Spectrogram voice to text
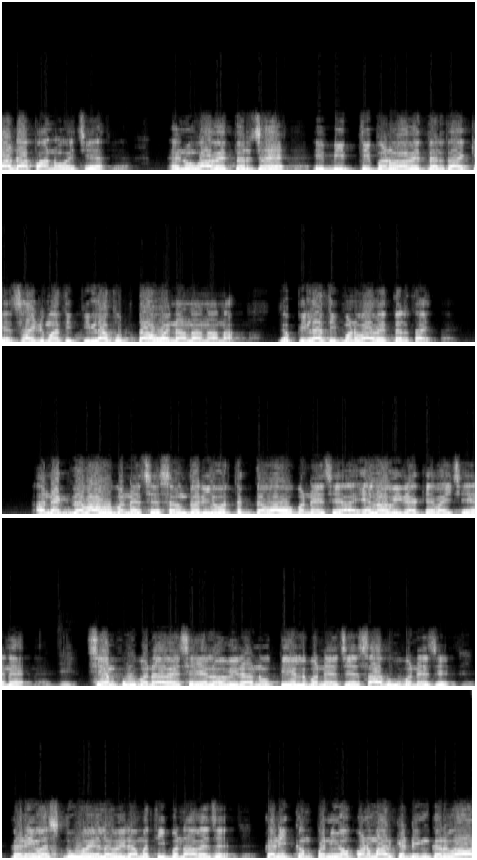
જાડા પાન હોય છે. એનું વાવેતર છે, એ બીજથી પણ વાવેતર થાય કે સાઈડમાંથી પીલા ફૂટતા હોય નાના નાના, તો પીલાથી પણ વાવેતર થાય. અનેક દવાઓ બને છે સૌંદર્યવર્ધક દવાઓ બને છે એલોવેરા કહેવાય છે એને. શેમ્પુ બનાવે છે એલોવેરાનું તેલ બને છે સાબુ બને છે. ઘણી વસ્તુઓ એલોવેરામાંથી બનાવે છે. ઘણી કંપનીઓ પણ માર્કેટિંગ કરવા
